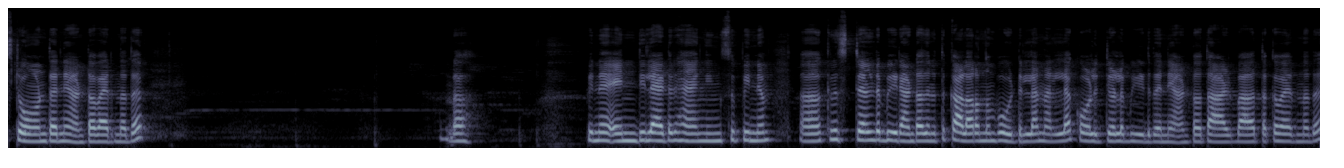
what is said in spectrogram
സ്റ്റോൺ തന്നെയാണ് കേട്ടോ വരുന്നത്. എന്താ പിന്നെ എൻഡിലായിട്ടൊരു ഹാങ്ങിങ്സ് പിന്നെ ക്രിസ്റ്റലിന്റെ ബീഡാണ് കേട്ടോ അതിനകത്ത് കളറൊന്നും പോയിട്ടില്ല. നല്ല ക്വാളിറ്റിയുള്ള ബീഡ് തന്നെയാണ് കേട്ടോ താഴ്ഭാഗത്തൊക്കെ വരുന്നത്.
